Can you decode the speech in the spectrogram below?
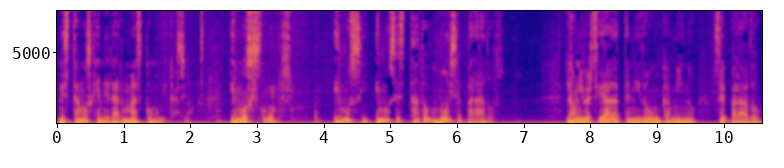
Necesitamos generar más comunicación. Hemos, comunes hemos, hemos estado muy separados. La universidad ha tenido un camino separado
